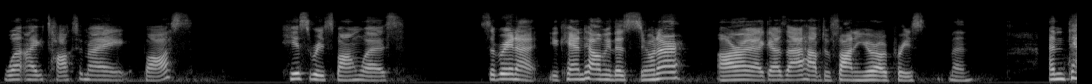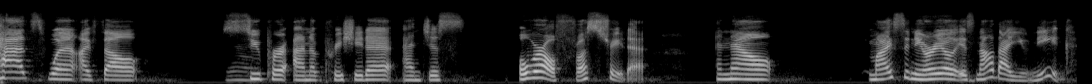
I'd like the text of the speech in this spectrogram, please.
when I talked to my boss, his response was, Sabrina, you can't tell me this sooner all right, I guess I have to find your replacement. And that's when I felt super unappreciated and just overall frustrated. And now my scenario is not that unique.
